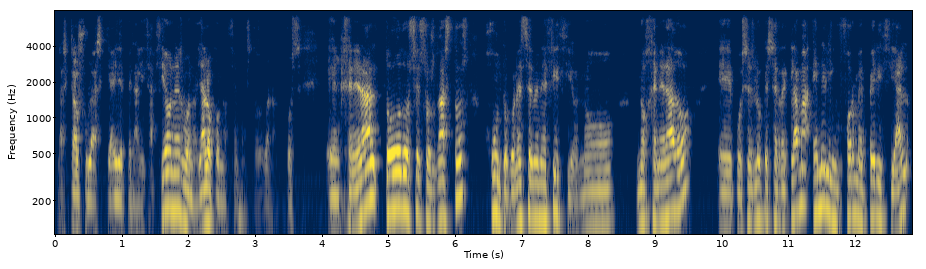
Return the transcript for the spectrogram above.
las cláusulas que hay de penalizaciones, bueno, ya lo conocemos todo. Bueno, pues en general, todos esos gastos, junto con ese beneficio no, no generado, pues es lo que se reclama en el informe pericial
